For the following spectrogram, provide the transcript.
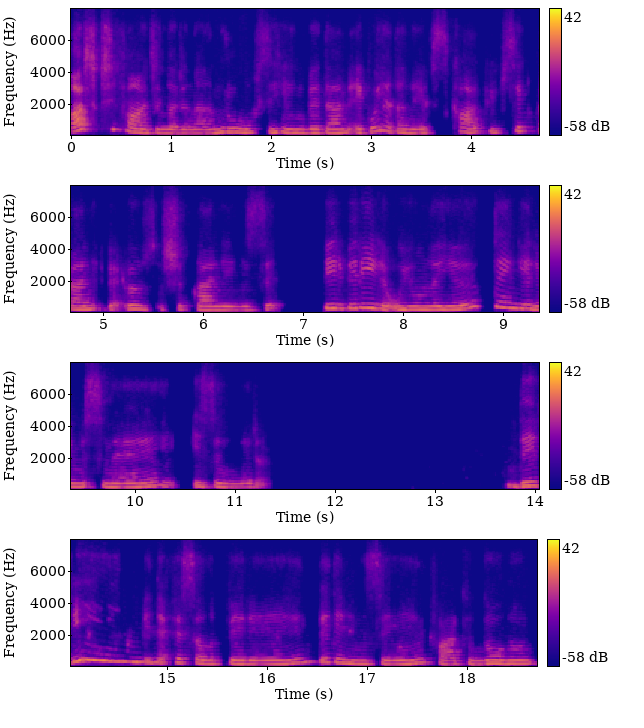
Aşk şifacılarının ruh, zihin, beden, ego ya da nefs, kalp, yüksek benlik ve öz ışık benliğinizi birbiriyle uyumlayıp dengelemesine izin verin. Derin bir nefes alıp verin. Bedeninizin farkında olun.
